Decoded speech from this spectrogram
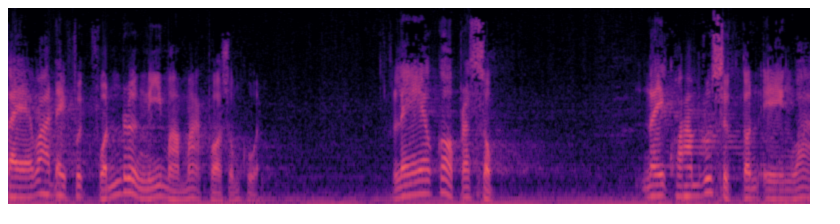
แต่ว่าได้ฝึกฝนเรื่องนี้มามากพอสมควร แล้วก็ประสบในความรู้สึกตนเองว่า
